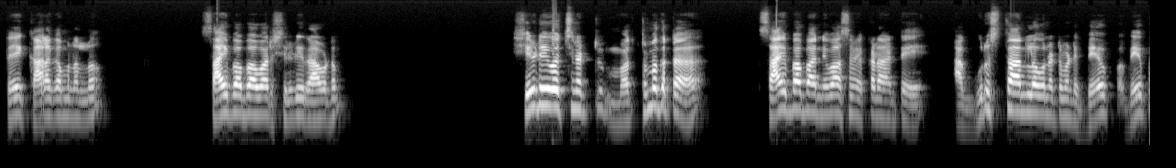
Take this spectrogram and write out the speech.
అంటే కాలగమనంలో సాయిబాబా వారు షిరిడి రావడం షిరిడి వచ్చినట్టు మొట్టమొదట సాయిబాబా నివాసం ఎక్కడ అంటే ఆ గురుస్థాన్లో ఉన్నటువంటి వేప వేప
